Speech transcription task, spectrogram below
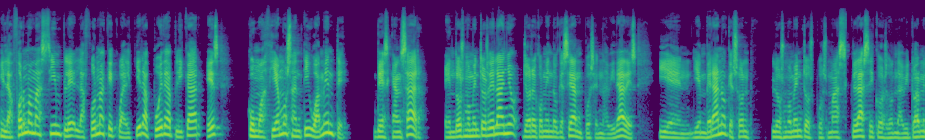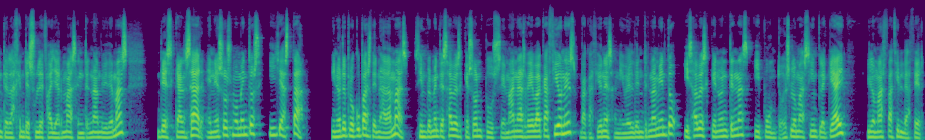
Y la forma más simple, la forma que cualquiera puede aplicar es como hacíamos antiguamente, descansar en dos momentos del año, yo recomiendo que sean pues en Navidades y en, y en verano, que son los momentos pues más clásicos donde habitualmente la gente suele fallar más entrenando y demás, descansar en esos momentos y ya está. Y no te preocupas de nada más, simplemente sabes que son tus semanas de vacaciones, vacaciones a nivel de entrenamiento y sabes que no entrenas y punto. Es lo más simple que hay y lo más fácil de hacer.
